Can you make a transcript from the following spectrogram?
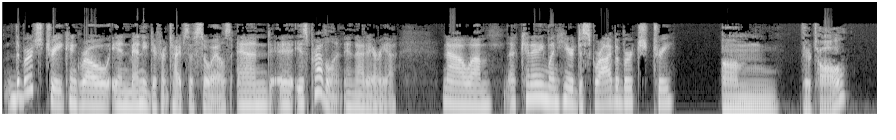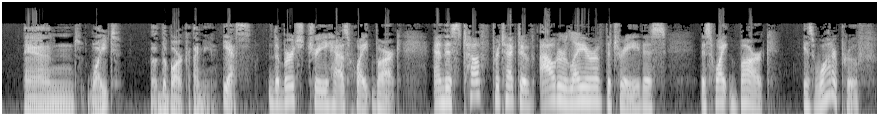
The birch tree can grow in many different types of soils and is prevalent in that area. Now, um, uh, can anyone here describe a birch tree? Um, they're tall and white. Uh, the bark, I mean. Yes. The birch tree has white bark. And this tough protective outer layer of the tree, this, this white bark, is waterproof.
